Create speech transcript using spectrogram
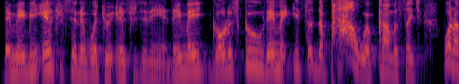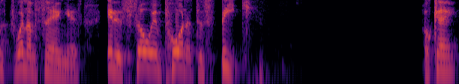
They may be interested in what you're interested in. They may go to school. They may. It's the power of conversation. What I'm what I'm saying is, it is so important to speak. Okay?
